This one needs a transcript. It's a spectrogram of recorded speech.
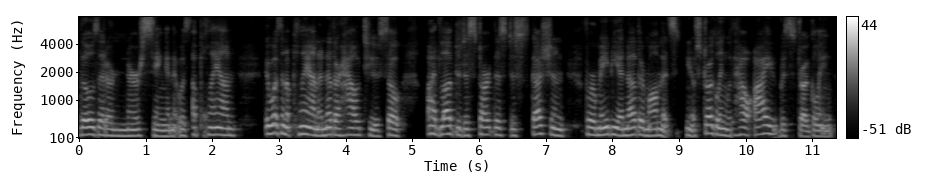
those that are nursing. And it was a plan. It wasn't a plan, another how to. So I'd love to just start this discussion for maybe another mom that's, you know, struggling with how I was struggling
